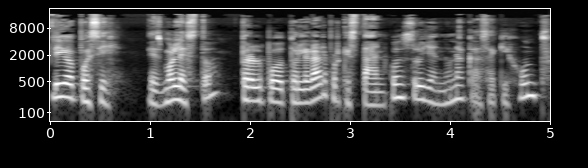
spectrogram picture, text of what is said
Digo, pues sí, es molesto, pero lo puedo tolerar porque están construyendo una casa aquí junto.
